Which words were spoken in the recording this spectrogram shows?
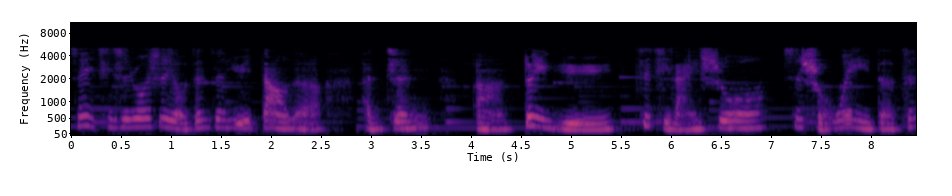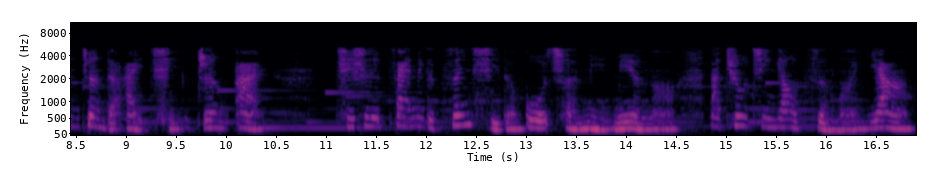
所以，其实若是有真正遇到了很真啊，对于自己来说是所谓的真正的爱情，真爱。其实，在那个珍惜的过程里面呢，那究竟要怎么样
